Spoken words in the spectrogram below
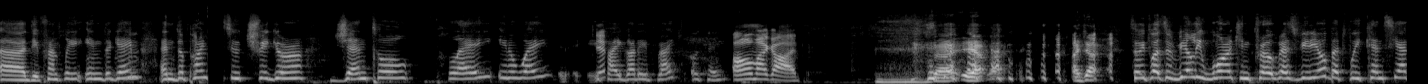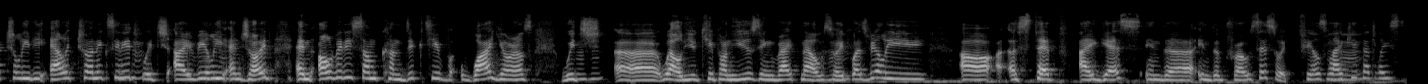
uh, differently in the game Mm-hmm. and the point to trigger gentle play in a way if Yep. i got it right okay Oh my god. so, yeah. I don't, So it was a really work in progress video, but we can see actually the electronics in it, which I really enjoyed, and already some conductive wires, which uh, well you keep on using right now. So it was really uh, a step, I guess, in the in the process. So it feels like it at least.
